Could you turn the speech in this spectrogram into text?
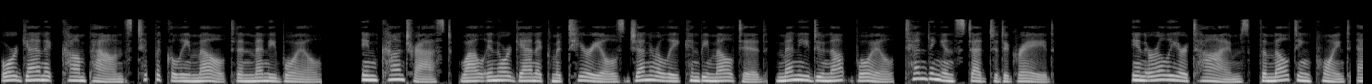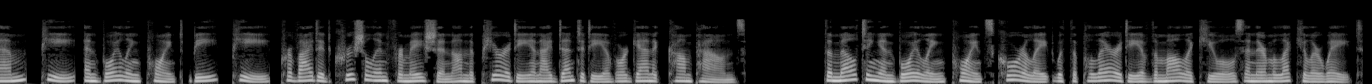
Organic compounds typically melt and many boil. In contrast, while inorganic materials generally can be melted, many do not boil, tending instead to degrade. In earlier times, the melting point M, P, and boiling point B, P, provided crucial information on the purity and identity of organic compounds. The melting and boiling points correlate with the polarity of the molecules and their molecular weight.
